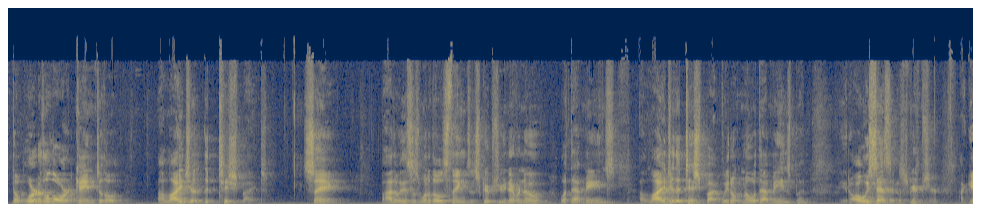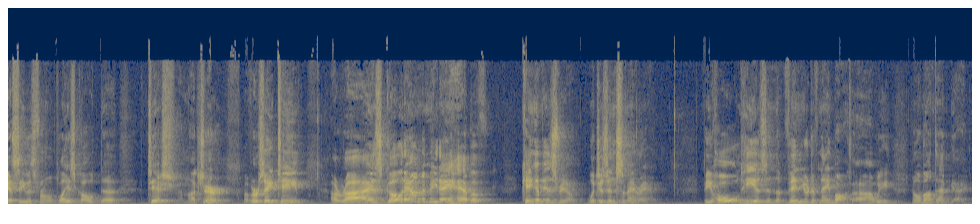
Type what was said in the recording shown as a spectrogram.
The word of the Lord came to the Elijah the Tishbite, saying, by the way, this is one of those things in Scripture you never know what that means. Elijah the Tishbite. We don't know what that means, but it always says it in Scripture. I guess he was from a place called uh, Tish. I'm not sure. But verse 18 Arise, go down to meet Ahab, of king of Israel, which is in Samaria. Behold, he is in the vineyard of Naboth. Ah, we know about that guy.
